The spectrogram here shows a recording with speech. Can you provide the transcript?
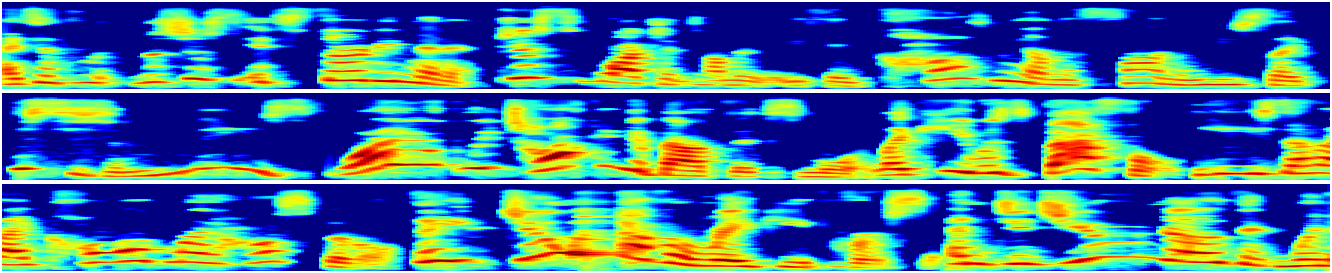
I said, let's just, it's 30 minutes. Just watch it. Tell me what you think. Calls me on the phone and he's like, this is amazing. Why aren't we talking about this more? Like he was baffled. He said, I called my hospital. They do have a Reiki person. And did you know that when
